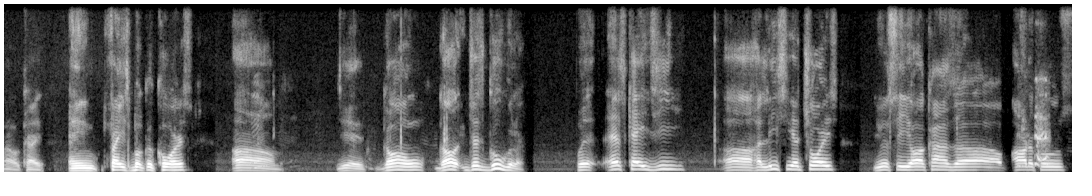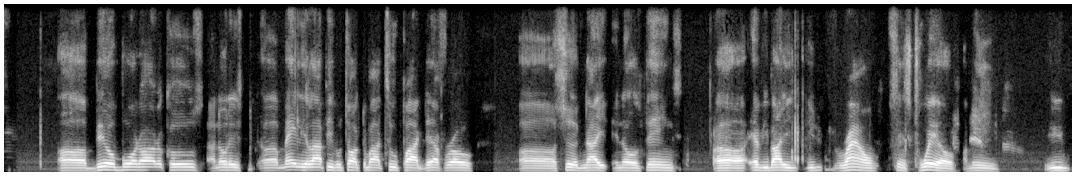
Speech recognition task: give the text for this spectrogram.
okay. And Facebook, of course. Um, yeah. Go on, go. Just Google her. Put SKG, uh, Alicia Choice. You'll see all kinds of uh, articles, uh, billboard articles. I know there's uh, mainly a lot of people talked about Tupac, Death Row, uh, Suge Knight, and those things. Uh, everybody you- around since 12. I mean, you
